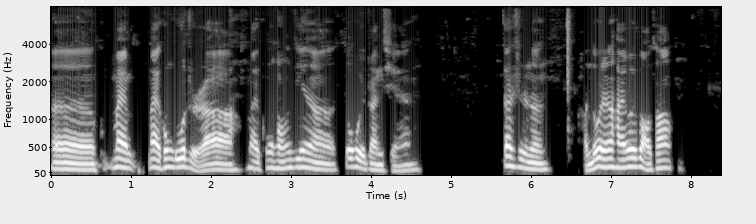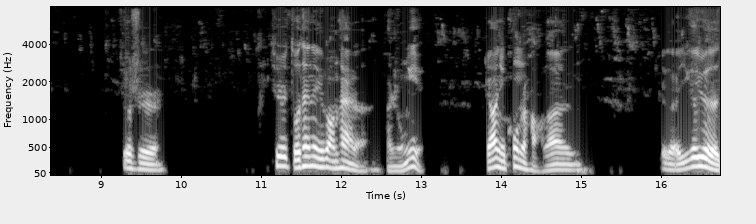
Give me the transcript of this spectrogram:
呃，卖卖空股指啊，卖空黄金啊，都会赚钱。但是呢，很多人还会爆仓。就是，其实昨天那个状态呢，很容易，只要你控制好了。这个一个月的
